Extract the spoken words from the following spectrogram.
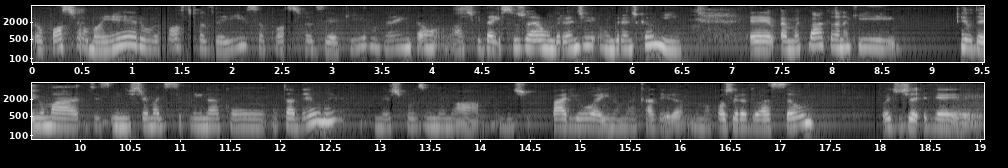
eu posso ir ao banheiro, eu posso fazer isso, eu posso fazer aquilo, né? Então, acho que daí isso já é um grande, um grande caminho. É, é muito bacana que eu dei uma, ministrei uma disciplina com o Tadeu, né? Meu esposo numa, a gente pariu aí numa cadeira, numa pós-graduação, foi é,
